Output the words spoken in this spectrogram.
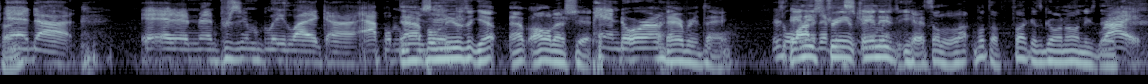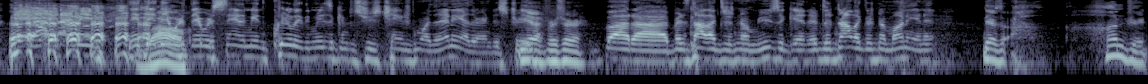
Tidal. and uh, and and presumably like uh, Apple Music, Apple Music. Yep. All that shit. Pandora. Everything. There's a lot Any of stream. different Any. streaming. Yeah. It's a lot. What the fuck is going on these days? Right. and, and I mean, they, they, they were they were saying. I mean, clearly the music industry's changed more than any other industry. Yeah, for sure. But uh, but it's not like there's no music in it. It's not like there's no money in it. There's a hundred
